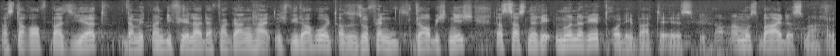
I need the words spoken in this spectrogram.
was darauf basiert, damit man die Fehler der Vergangenheit nicht wiederholt. Also insofern glaube ich nicht, dass das eine, nur eine Retro-Debatte ist. Ich glaube, man muss beides machen.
